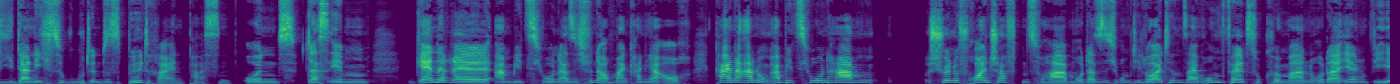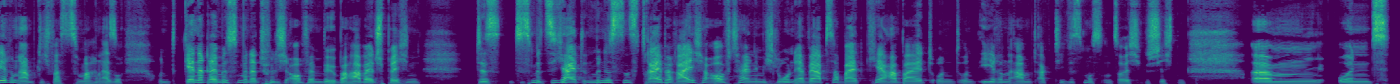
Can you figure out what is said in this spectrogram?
die da nicht so gut in das Bild reinpassen. Und das eben generell Ambition, also ich finde auch, man kann ja auch, keine Ahnung, Ambition haben, schöne Freundschaften zu haben oder sich um die Leute in seinem Umfeld zu kümmern oder irgendwie ehrenamtlich was zu machen. Also und generell müssen wir natürlich auch, wenn wir über Arbeit sprechen, das, das mit Sicherheit in mindestens drei Bereiche aufteilen, nämlich Lohn, Erwerbsarbeit, Care-Arbeit und, und Ehrenamt, Aktivismus und solche Geschichten. Ähm, und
